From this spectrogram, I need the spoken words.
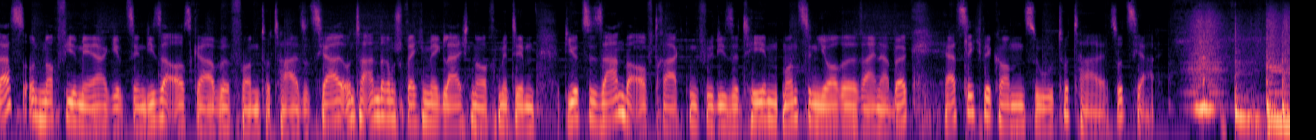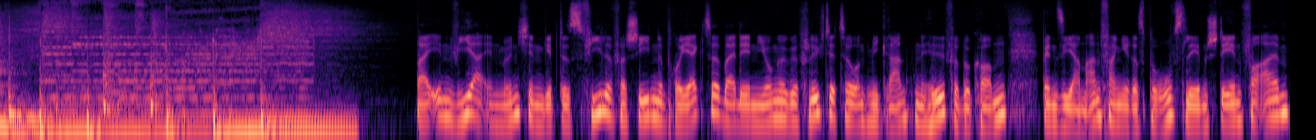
Das und noch viel mehr gibt's in dieser Ausgabe von Total Sozial. Unter anderem sprechen wir gleich noch mit dem Diözesanbeauftragten für diese Themen, Monsignore Rainer Böck. Herzlich willkommen zu Total Sozial. Bei Invia in München gibt es viele verschiedene Projekte, bei denen junge Geflüchtete und Migranten Hilfe bekommen, wenn sie am Anfang ihres Berufslebens stehen vor allem.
